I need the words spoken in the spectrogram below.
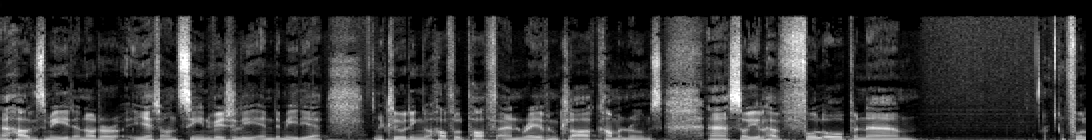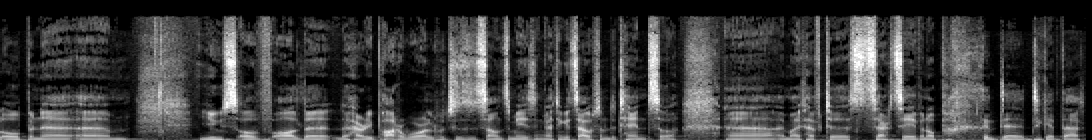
uh, Hogsmeade, and other yet unseen visually in the media, including Hufflepuff and Ravenclaw common rooms. Uh, so you'll have full open. Um, full open uh, um, use of all the, the Harry Potter world, which is sounds amazing. I think it's out on the 10th, so uh, I might have to start saving up to, to, get that.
